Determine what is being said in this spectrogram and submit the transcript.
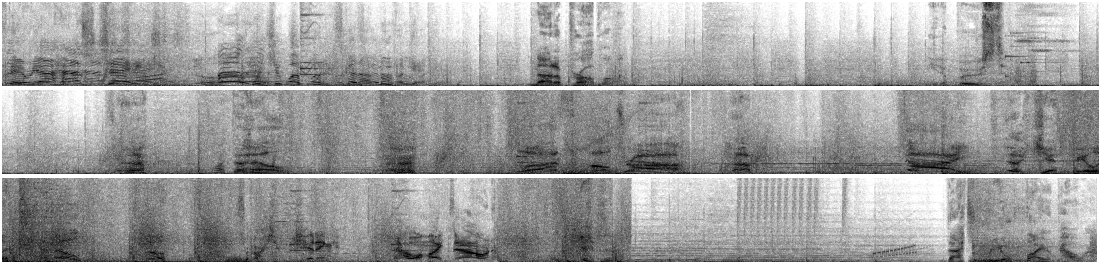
Safe area has changed. I'll hit you up when it's gonna move again. Not a problem. Need a boost. Huh? What the hell? Huh? Plus Ultra! Up! Die! I can't feel it. Hell? Are you kidding? How am I down? That's real firepower.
